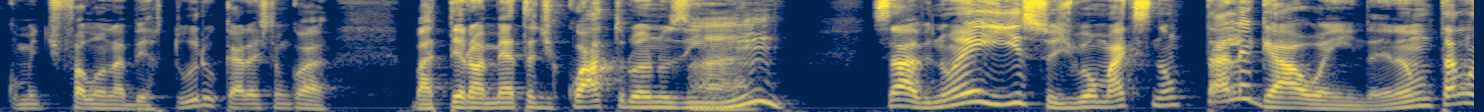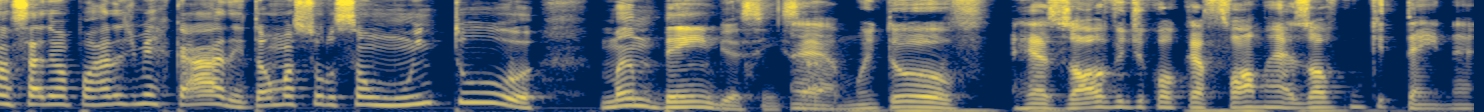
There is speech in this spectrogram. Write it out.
como a gente falou na abertura, os caras estão com a. bateram a meta de quatro anos em -huh. um. Sabe? Não é isso. A HBO Max não tá legal ainda. Ainda não tá lançado em uma porrada de mercado. Então é uma solução muito mambembe, assim, sabe? É, muito. Resolve de qualquer forma, resolve com o que tem, né?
